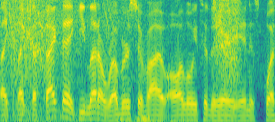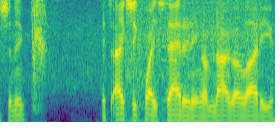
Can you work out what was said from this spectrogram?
Like, like the fact that he let a rubber survive all the way to the very end is questioning. It's actually quite saddening. I'm not gonna lie to you.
